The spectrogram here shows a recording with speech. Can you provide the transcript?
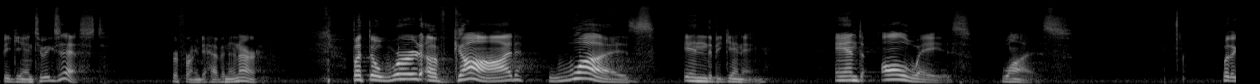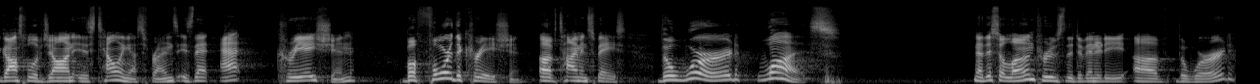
began to exist, referring to heaven and earth. But the Word of God was in the beginning and always was. What the Gospel of John is telling us, friends, is that at creation, before the creation of time and space, the Word was. Now, this alone proves the divinity of the Word.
